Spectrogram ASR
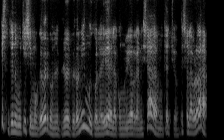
eso tiene muchísimo que ver con el primer peronismo y con la idea de la comunidad organizada, muchachos. Esa es la verdad.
